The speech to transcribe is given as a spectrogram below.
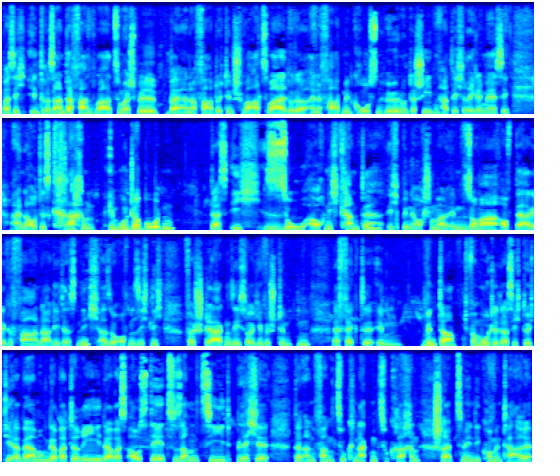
Was ich interessanter fand, war zum Beispiel bei einer Fahrt durch den Schwarzwald oder eine Fahrt mit großen Höhenunterschieden hatte ich regelmäßig ein lautes Krachen im Unterboden das ich so auch nicht kannte. Ich bin auch schon mal im Sommer auf Berge gefahren, da hatte ich das nicht. Also offensichtlich verstärken sich solche bestimmten Effekte im Winter. Ich vermute, dass sich durch die Erwärmung der Batterie da was ausdehnt, zusammenzieht, Bleche dann anfangen zu knacken, zu krachen. Schreibt es mir in die Kommentare,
